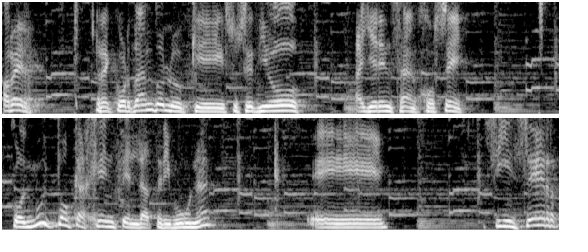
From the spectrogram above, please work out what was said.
a ver, recordando lo que sucedió ayer en San José, con muy poca gente en la tribuna, eh, sin ser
